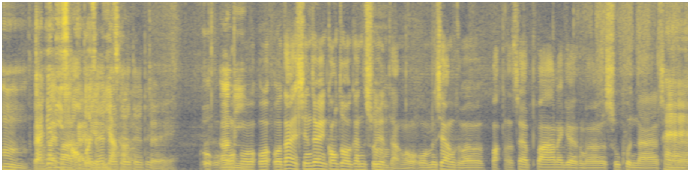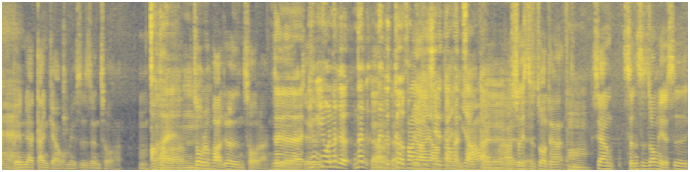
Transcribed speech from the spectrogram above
嗯，改变立场不会怎么样。对对对，我我我我我在行政院工作跟苏院长，我我们像什么发像发那个什么纾困啊，什么被人家干掉，我们也是认错啊。嗯，哦对，做的不好就认错了。对对对，因为因为那个那个那个各方意见都很杂乱，啊，随时做他。嗯，像陈时中也是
